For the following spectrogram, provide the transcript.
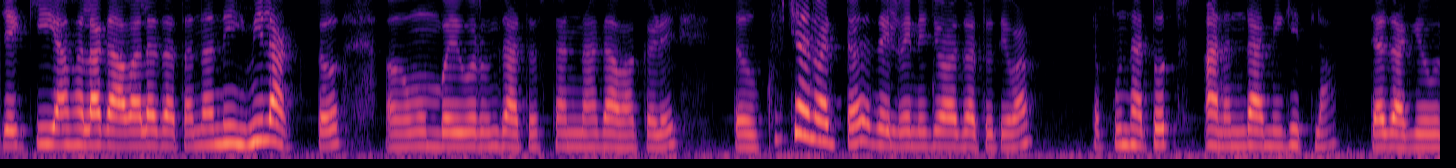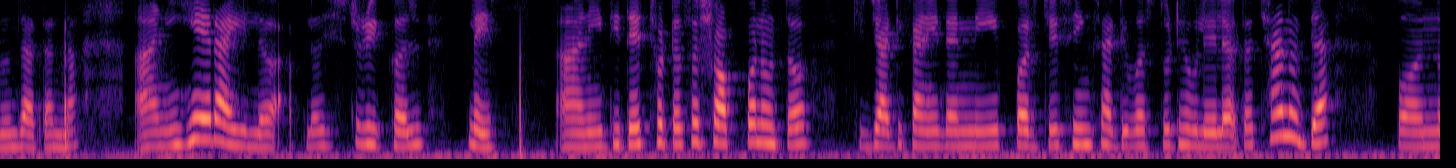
जे की आम्हाला गावाला जाताना नेहमी लागतं. मुंबईवरून जात असताना गावाकडे. तर खूप छान वाटतं. रेल्वेने जेव्हा जातो तेव्हा. तर पुन्हा तोच आनंद आम्ही घेतला त्या जागेवरून जाताना. आणि हे राहिलं आपलं हिस्टॉरिकल प्लेस. आणि तिथे छोटंसं शॉप पण होतं की ज्या ठिकाणी त्यांनी पर्चेसिंगसाठी वस्तू ठेवलेल्या होत्या. छान होत्या पण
